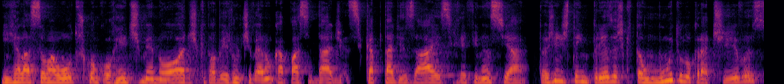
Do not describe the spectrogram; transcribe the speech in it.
em relação relação a outros concorrentes menores que talvez não tiveram capacidade de se capitalizar e se refinanciar. Então a gente tem empresas que estão muito lucrativas,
